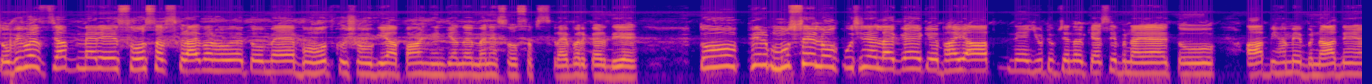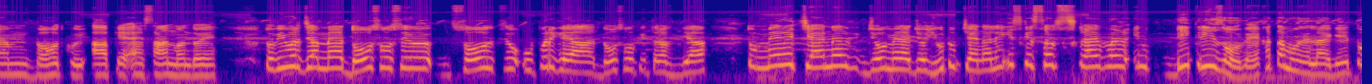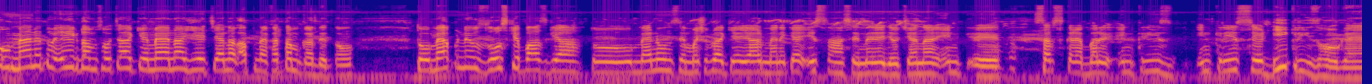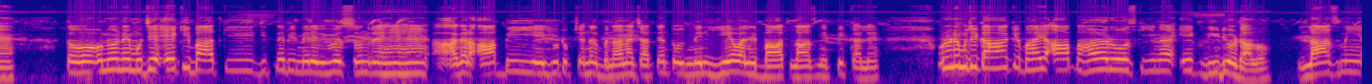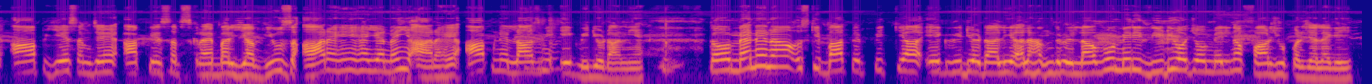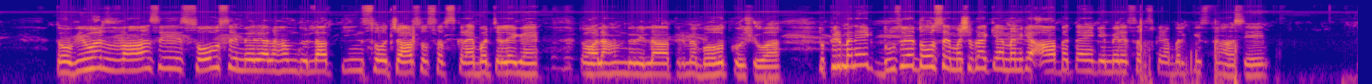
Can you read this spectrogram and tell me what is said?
तो व्यूवर्स जब मेरे सौ सब्सक्राइबर हुए तो मैं बहुत खुश हो गया। पाँच दिन के अंदर मैंने सौ सब्सक्राइबर कर दिए। तो फिर मुझसे लोग पूछने लग गए कि भाई, आपने यूट्यूब चैनल कैसे बनाया है? तो आप भी हमें बना दें, हम बहुत खुश, आपके एहसान मंद हुए। तो व्यूवर जब मैं 200 से 100 से ऊपर गया 200 की तरफ़ गया तो मेरे चैनल जो मेरा जो यूट्यूब चैनल है, इसके सब्सक्राइबर इन, डिक्रीज़ हो गए, ख़त्म होने लगे। तो मैंने तो एकदम सोचा कि मैं ना ये चैनल अपना ख़त्म कर देता हूँ। तो मैं अपने उस दोस्त के पास गया तो मैंने उनसे मशवरा किया, यार, मैंने कहा, इस तरह से मेरे जो चैनल इन सब्सक्राइबर इंक्रीज़ इंक्रीज़ से डिक्रीज़ हो गए हैं। तो उन्होंने मुझे एक ही बात की, जितने भी मेरे व्यूवर्स सुन रहे हैं, अगर आप भी ये यूट्यूब चैनल बनाना चाहते हैं तो मेरी ये वाली बात लाजमी पिक कर लें। उन्होंने मुझे कहा कि, भाई, आप हर रोज़ की ना एक वीडियो डालो। लाजमी, आप ये समझें, आपके सब्सक्राइबर या व्यूज़ आ रहे हैं या नहीं आ रहे, आपने लाजमी एक वीडियो डालनी है। तो मैंने ना उसकी बात पे पिक किया, एक वीडियो डाली, अल्हम्दुलिल्लाह, वो मेरी वीडियो जो मेरी ना फारजू पर चले गई। तो व्यूअर्स वहाँ से सौ से मेरे अल्हम्दुलिल्लाह तीन सौ, चार सौ सब्सक्राइबर चले गए। तो अल्हम्दुलिल्लाह फिर मैं बहुत खुश हुआ। तो फिर मैंने एक दूसरे दोस्त से मशवरा किया। मैंने कहा, आप बताएँ कि मेरे सब्सक्राइबर किस तरह से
